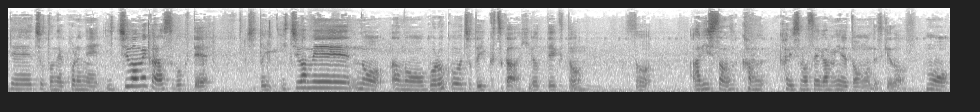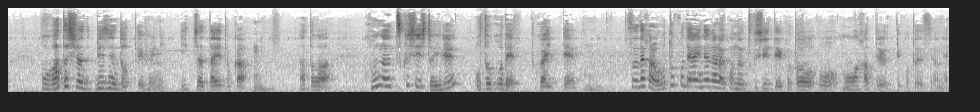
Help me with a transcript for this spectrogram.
でちょっとねこれね1話目からすごくてちょっと1話目のあの語録をちょっといくつか拾っていくと、そうアリッサのカムカリスマ性が見えると思うんですけどもうもう私はレジェンドっていうふうに言っちゃったりとかうん。あとは「こんな美しい人いる？男で」とか言ってそれだから男でありながらこんな美しいっていうことをもう分かってるってことですよね。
